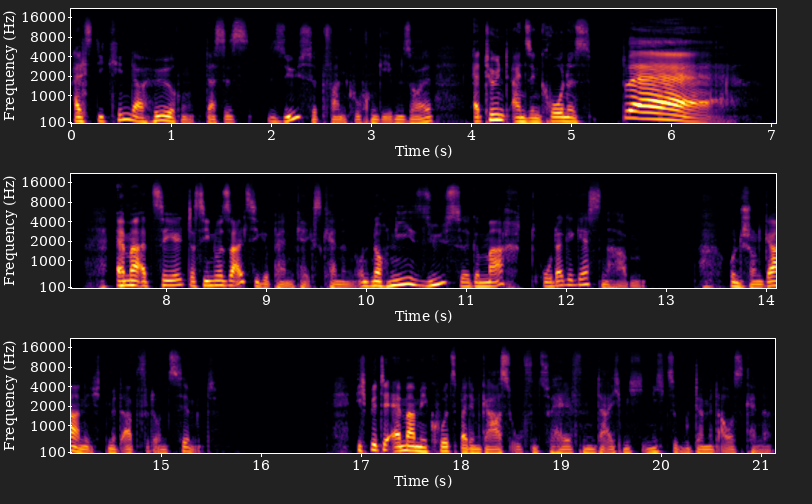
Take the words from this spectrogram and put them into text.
Als die Kinder hören, dass es süße Pfannkuchen geben soll, ertönt ein synchrones Bäh. Emma erzählt, dass sie nur salzige Pancakes kennen und noch nie süße gemacht oder gegessen haben. Und schon gar nicht mit Apfel und Zimt. Ich bitte Emma, mir kurz bei dem Gasofen zu helfen, da ich mich nicht so gut damit auskenne.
